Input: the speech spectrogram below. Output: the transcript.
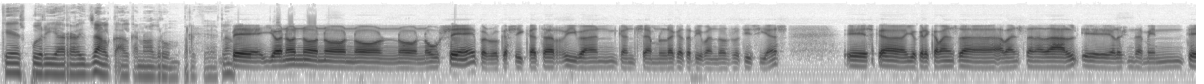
que es podria realitzar al, al canòdrom? Perquè, clar... Bé, jo no, no, no, no, no, no ho sé, però el que sí que t'arriben, que em sembla que t'arriben doncs, notícies, és que jo crec que abans de, abans de Nadal eh, l'Ajuntament té,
